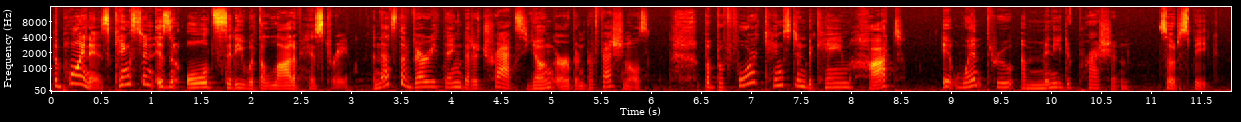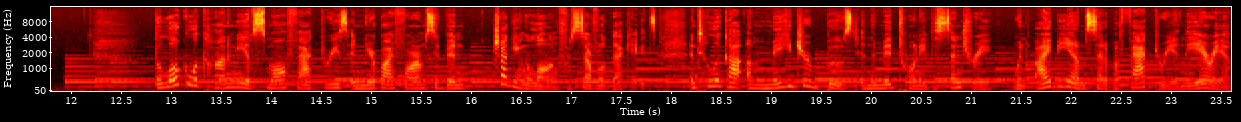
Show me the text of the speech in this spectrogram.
The point is, Kingston is an old city with a lot of history, and that's the very thing that attracts young urban professionals. But before Kingston became hot, it went through a mini depression, so to speak. The local economy of small factories and nearby farms had been chugging along for several decades until it got a major boost in the mid 20th century when IBM set up a factory in the area.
